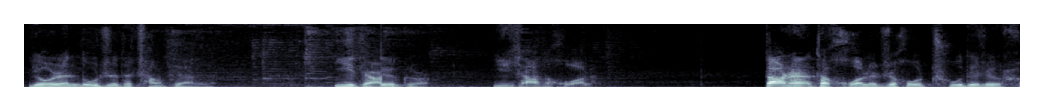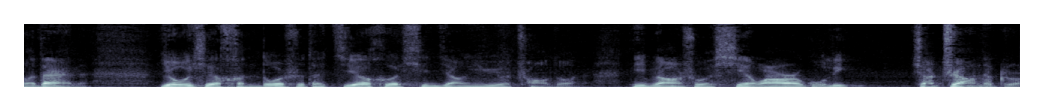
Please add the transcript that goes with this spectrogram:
有人录制他唱片了，一点这歌一下子火了。当然，他火了之后出的这个盒带呢，有一些很多是他结合新疆音乐创作的。你比方说《新瓦尔古丽》，像这样的歌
